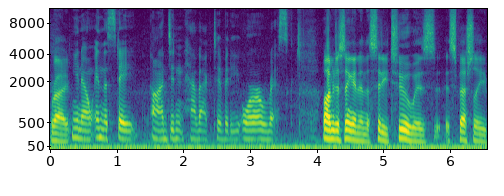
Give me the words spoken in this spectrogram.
right. you know, in the state uh, didn't have activity or a risk. Well, I'm just thinking in the city too is especially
